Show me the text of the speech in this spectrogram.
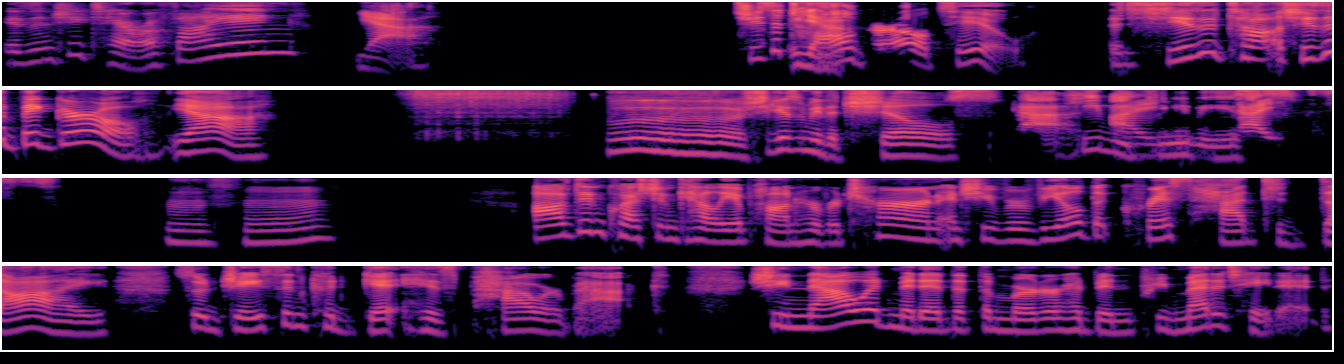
Isn't she terrifying? Yeah. She's a tall Yeah. girl too. She's a tall, she's a big girl. Yeah. Ooh, she gives me the chills. Yeah. Heebie jeebies. Yikes. hmm Ogden questioned Kelly upon her return, and she revealed that Chris had to die so Jason could get his power back. She now admitted that the murder had been premeditated.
